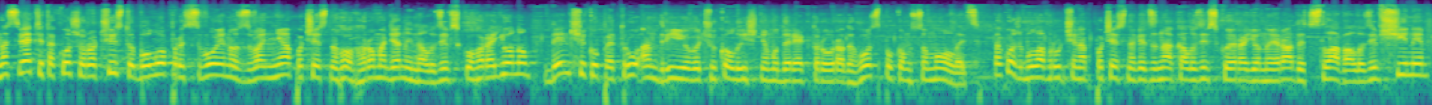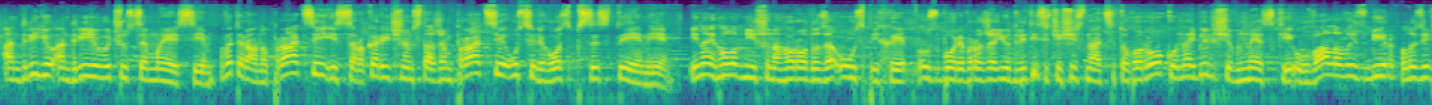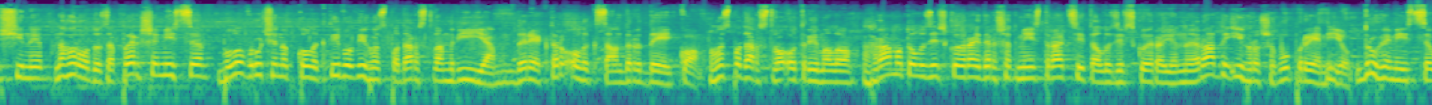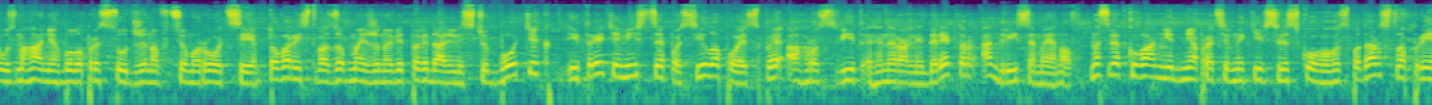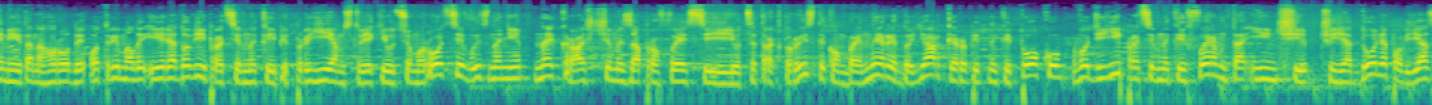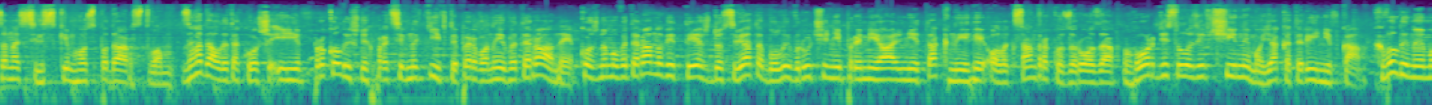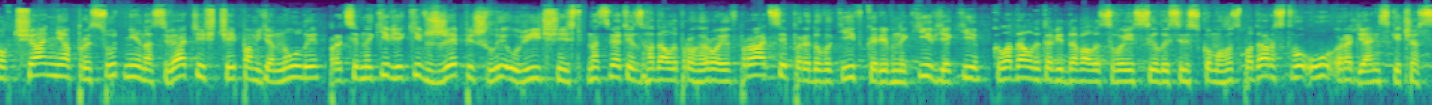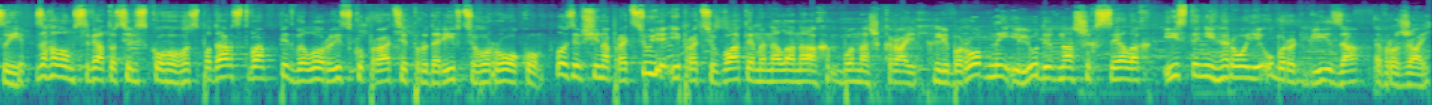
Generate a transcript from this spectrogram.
На святі також урочисто було присвоєно звання почесного громадянина Лозівського району Денчику Петру Андрійовичу, колишньому директору радгоспу Комсомолець. Також була вручена почесна відзнака Лозівської районної ради Слава Лозівщини Андрію Андрійовичу Семесі, ветерану праці із 40-річним стажем праці у сільгоспсистемі. І найголовнішу нагороду за успіхи у зборі врожаю 2016 року найбільші внески у валовий збір Лозівщини. Нагороду за перше місце було вручено колективові господарства Мрія, директор Олександр Дейко. Господарство отримало грамоту Лозівської райдержадміністрації та Лозівської районної ради і грошову премію. Друге місце у змаганнях було присуджено в цьому році товариства з обмеженою відповідальністю Ботік. І третє місце посіло по СП Агросвіт, генеральний директор Андрій Семенов. На святкуванні Дня працівників сільського господарства премії та нагороди отримали і рядові працівники підприємств, які у цьому році визнані найкращими за професією. Це трактористи, комбайнери, доярки, робітники току, водії, працівники ферм та інші, чия доля пов'язана з сільським господарством. Згадали також і про колишніх працівників. Тепер вони ветерани. Кожному ветеранові теж до свята були вручені преміальні та книги Олександра Козороза. Гордість Лозівщини, моя Катеринівка. Хвилиною мовчання присутні на святі ще й пам'янули працівників, які вже пішли у вічність. На святі згадали про героїв праці, передовиків, керівників, які вкладали та віддавали свої сили сільському господарству у радянські часи. Загалом свято сільського господарства підвело риску праці трударів цього року. Лозівщина працює і працюватиме на ланах, бо наш край хліборобний і люди в наших селах істинні герої у боротьбі за врожай.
